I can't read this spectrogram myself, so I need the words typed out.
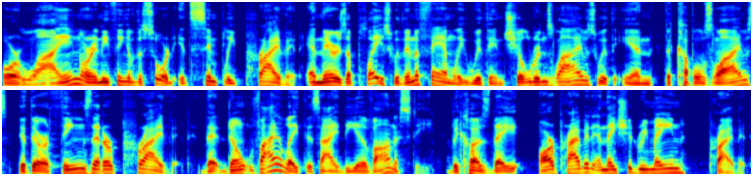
or lying or anything of the sort. It's simply private. And there's a place within a family, within children's lives, within the couple's lives, that there are things that are private that don't violate this idea of honesty because they are private and they should remain private.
